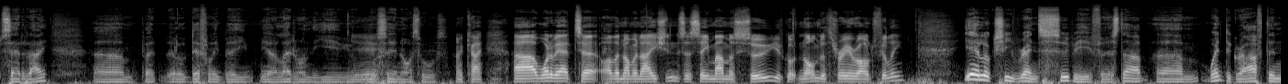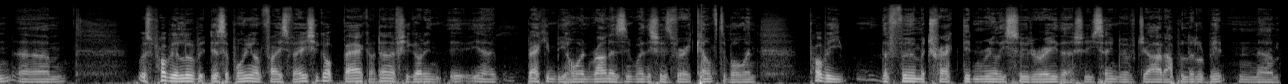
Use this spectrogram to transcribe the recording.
Saturday, um, but it'll definitely be you know later on in the year. You'll, Yeah. you'll see a nice horse. Okay. Uh, what about uh, other nominations? I see Mama Sue. You've got nom, the three-year-old filly. Yeah, look, she ran super here first up. Um, went to Grafton. Um, was probably a little bit disappointing on face value. She got back. I don't know if she got in, you know, back in behind runners and whether she was very comfortable. And probably the firmer track didn't really suit her either. She seemed to have jarred up a little bit. And um,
